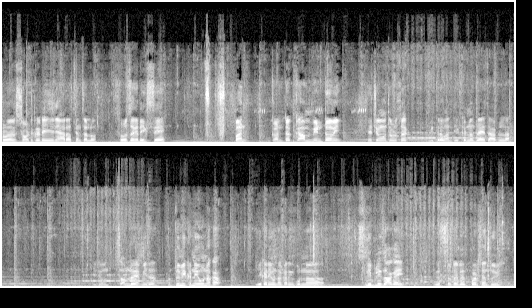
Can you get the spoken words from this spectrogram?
थोडं शॉर्टकट या ह्या रस्त्याने चाललो. थोडंसं रिक्स आहे. पण घंटं काम मिनटो मी. त्याच्यामुळे थोडंसं मित्र म्हणते इकडनं जायचं आपल्याला. त्याच्यामुळे चाललो आहे मी तर तुम्ही इकडे येऊ नका. इकडे येऊ नका कारण पूर्ण स्लिपली जागा आहे. तिथे सटकल्यात तुम्ही.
